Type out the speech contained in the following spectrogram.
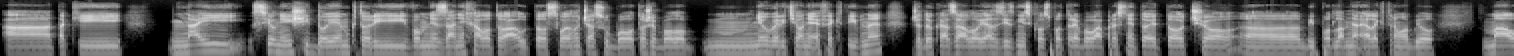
a taký najsilnejší dojem, ktorý vo mne zanechalo to auto svojho času, bolo to, že bolo mm, neuveriteľne efektívne, že dokázalo jazdiť s nízkou spotrebou a presne to je to, čo uh, by podľa mňa elektromobil mal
